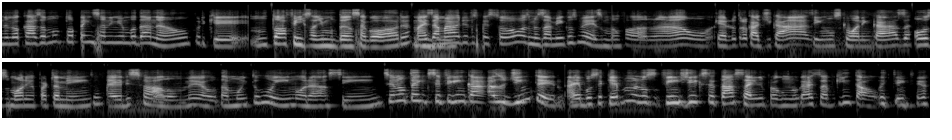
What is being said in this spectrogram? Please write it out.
no meu caso, eu não tô pensando em me mudar, não, porque não tô afim de fazer de mudança agora. Mas a Uhum. maioria das pessoas, meus amigos mesmo, estão falando, não, quero trocar de casa, tem uns que moram em casa, outros moram em apartamento. Aí eles falam, meu, tá muito ruim morar assim. Você não tem que, você fica em casa o dia inteiro. Aí você quer pelo menos fingir que você tá saindo pra algum lugar, sabe, quintal, entendeu?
